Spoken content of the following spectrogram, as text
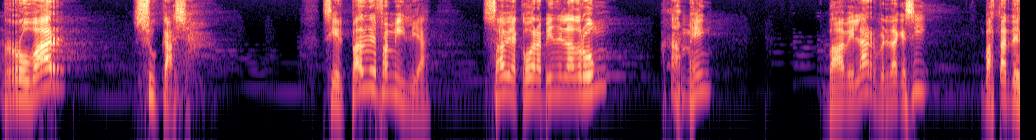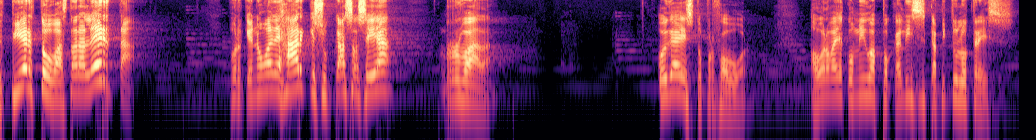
robar su casa. Si el padre de familia sabe a qué hora viene el ladrón, amén, va a velar, ¿verdad que sí? Va a estar despierto, va a estar alerta, porque no va a dejar que su casa sea robada. Oiga esto, por favor. Ahora vaya conmigo a Apocalipsis capítulo 3.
